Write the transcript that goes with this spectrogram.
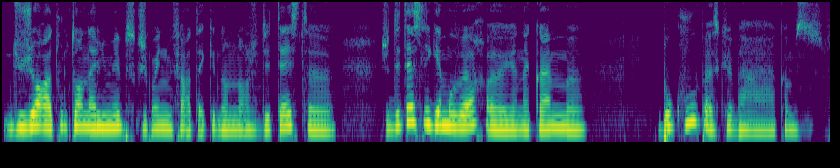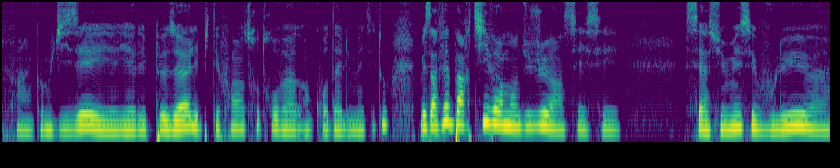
du genre à tout le temps en allumer parce que j'ai pas envie de me faire attaquer dans le nord. Je déteste, euh, je déteste les game over. Euh, Il y en a quand même euh, beaucoup parce que, bah, comme, comme je disais, il y a les puzzles et puis des fois on se retrouve à- en cours d'allumette et tout. Mais ça fait partie vraiment du jeu. hein. C'est, c'est, c'est assumé, c'est voulu. euh,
